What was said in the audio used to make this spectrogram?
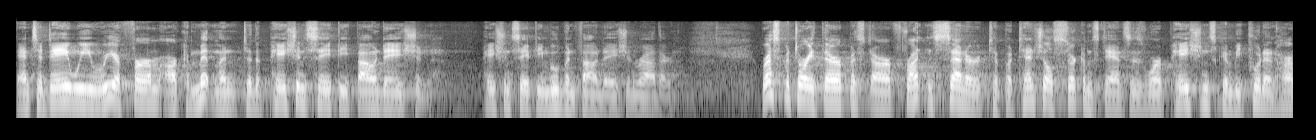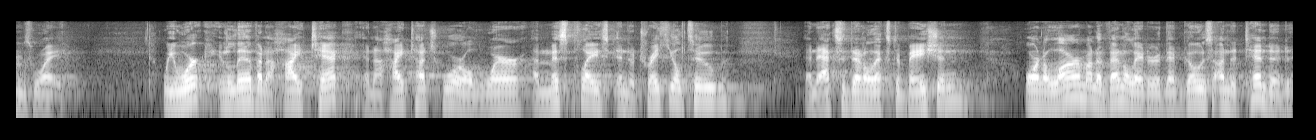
And today we reaffirm our commitment to the Patient Safety Foundation, Patient Safety Movement Foundation, rather. Respiratory therapists are front and center to potential circumstances where patients can be put in harm's way. We work and live in a high-tech and a high-touch world where a misplaced endotracheal tube, an accidental extubation, or an alarm on a ventilator that goes unattended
